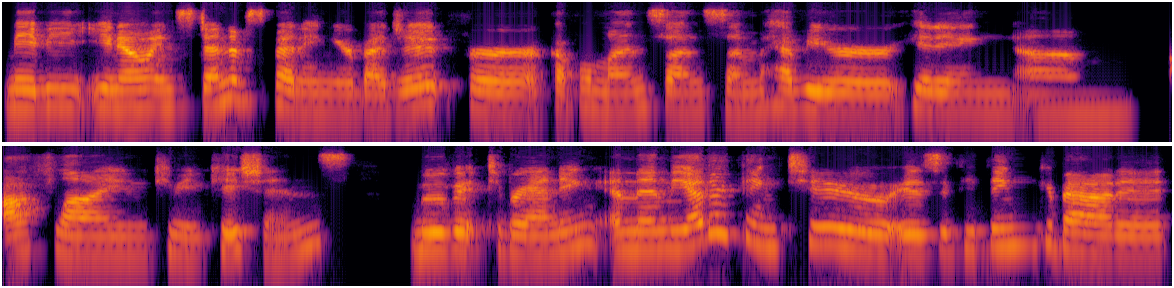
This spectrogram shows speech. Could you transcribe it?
Maybe, you know, instead of spending your budget for a couple months on some heavier hitting um, offline communications, move it to branding. And then the other thing, too, is if you think about it,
